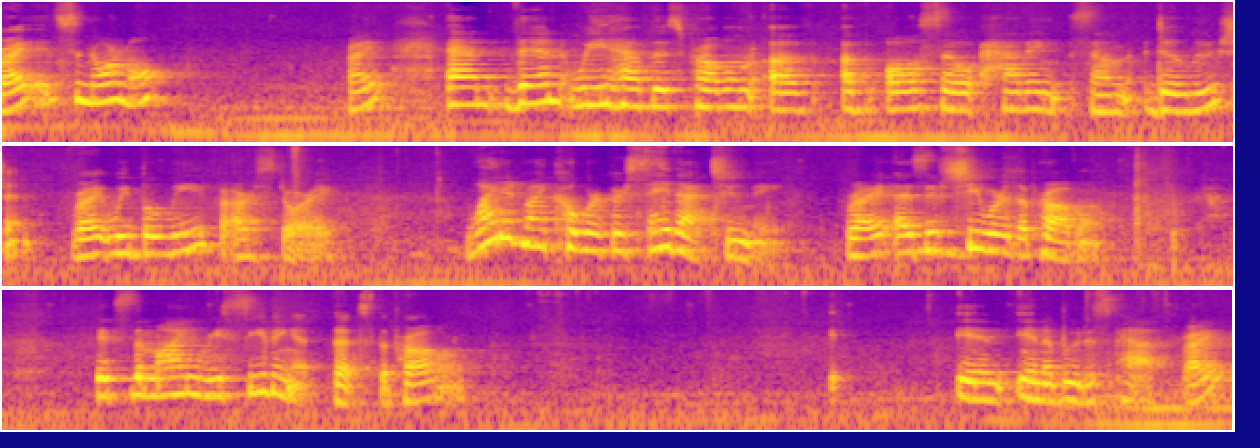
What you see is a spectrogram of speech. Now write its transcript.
right? It's normal, right? And then we have this problem of, of also having some delusion, right? We believe our story. Why did my coworker say that to me, right? As if she were the problem. It's the mind receiving it that's the problem in, in a Buddhist path, right?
